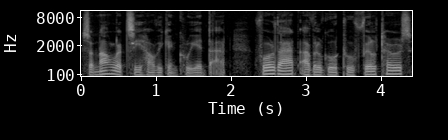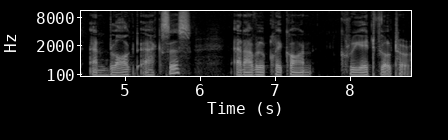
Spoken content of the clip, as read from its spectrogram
So now let's see how we can create that. For that, I will go to filters and blocked access and I will click on create filter.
